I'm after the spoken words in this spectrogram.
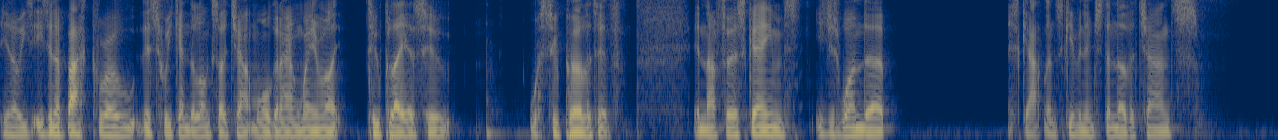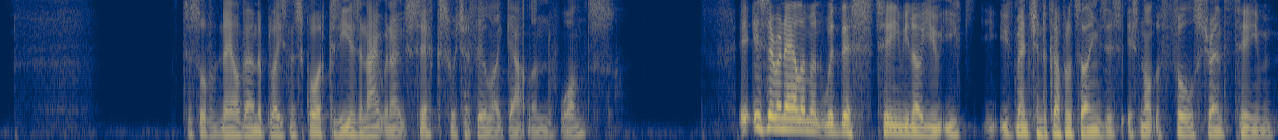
you know he's he's in a back row this weekend alongside Jac Morgan and Wainwright, two players who were superlative in that first game. You just wonder is Gatland's giving him just another chance to sort of nail down a place in the squad because he is an out and out six, which I feel like Gatland wants. Is there an element with this team? You know, you you you've mentioned a couple of times it's it's not the full strength team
